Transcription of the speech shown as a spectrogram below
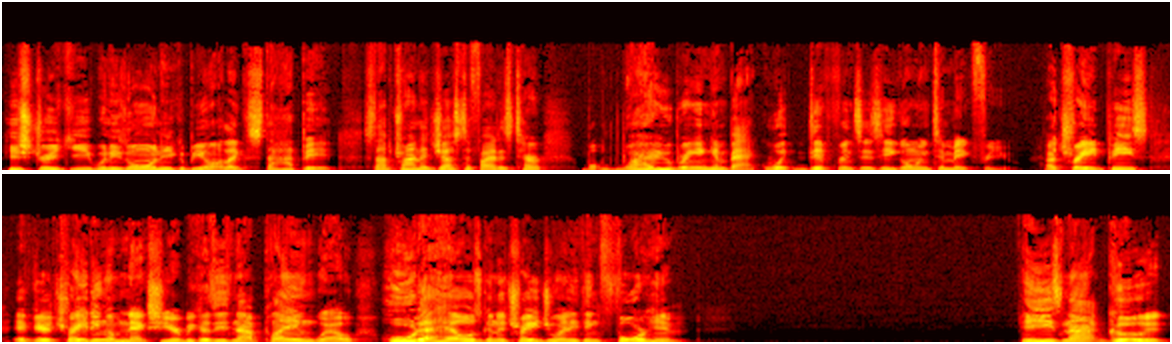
He's streaky. When he's on, he could be on. Like, stop it. Stop trying to justify this terror. Why are you bringing him back? What difference is he going to make for you? A trade piece? If you're trading him next year because he's not playing well, who the hell is going to trade you anything for him? He's not good.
